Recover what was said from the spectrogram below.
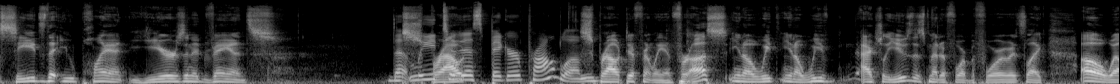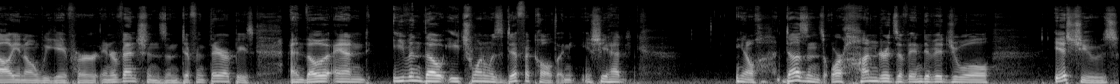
Seeds that you plant years in advance that lead to this bigger problem. sprout differently. And for us, you know, we you know we've actually used this metaphor before. It's like, oh well, you know, we gave her interventions and different therapies, and though and even though each one was difficult, and she had you know dozens or hundreds of individual issues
